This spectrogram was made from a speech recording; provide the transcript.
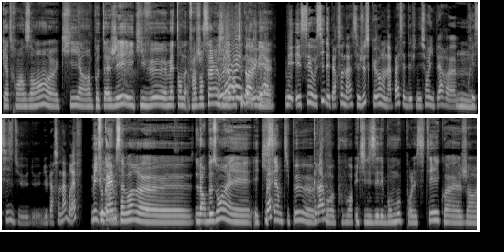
80 euh, ans, qui a un potager et qui veut mettre en, enfin, j'en sais rien, dis n'importe quoi, mais, mais et c'est aussi des personas. C'est juste qu'on n'a pas cette définition hyper euh, hmm. précise du, du, du, persona. Bref. Mais il faut quand même euh, savoir euh, leurs besoins et, et qui sait un petit peu euh, pour pouvoir utiliser les bons mots pour les citer. Quoi, genre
